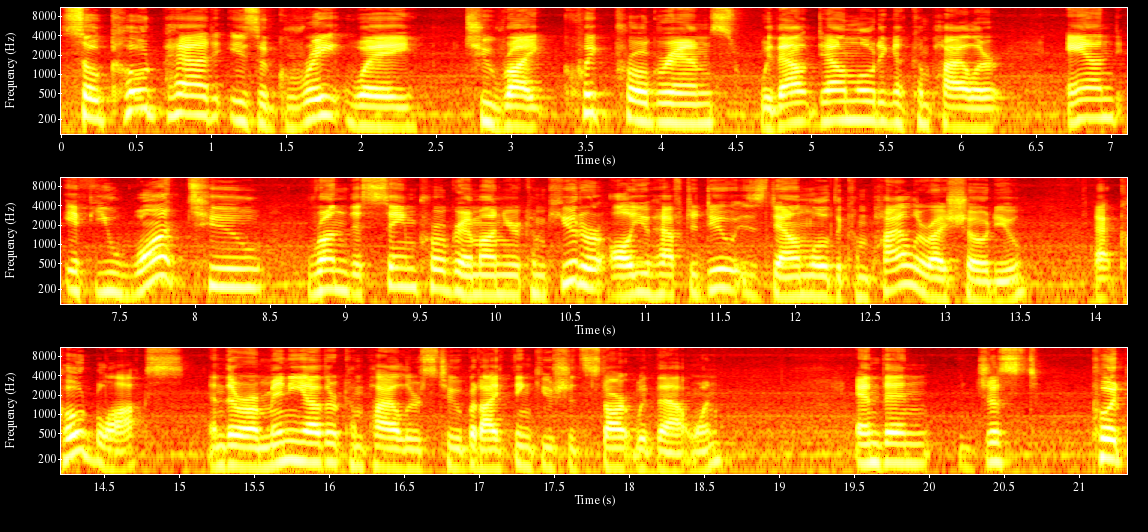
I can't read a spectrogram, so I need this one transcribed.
So CodePad is a great way to write quick programs without downloading a compiler. And if you want to run this same program on your computer all you have to do is download the compiler I showed you at CodeBlocks. And there are many other compilers too but I think you should start with that one. And then just put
